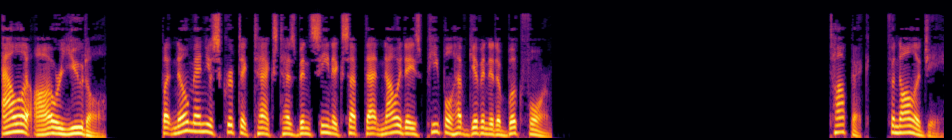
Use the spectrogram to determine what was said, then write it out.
Alha Aur Udal. But no manuscriptic text has been seen except that nowadays people have given it a book form. Phonology.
